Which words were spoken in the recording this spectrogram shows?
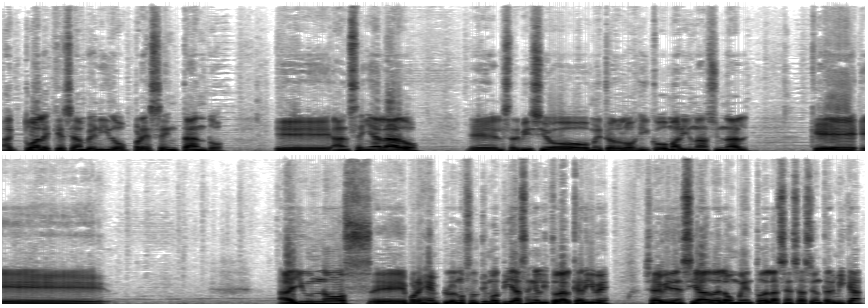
actuales que se han venido presentando. Eh, han señalado el Servicio Meteorológico Marino Nacional que hay unos, por ejemplo, en los últimos días en el litoral caribe se ha evidenciado el aumento de la sensación térmica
